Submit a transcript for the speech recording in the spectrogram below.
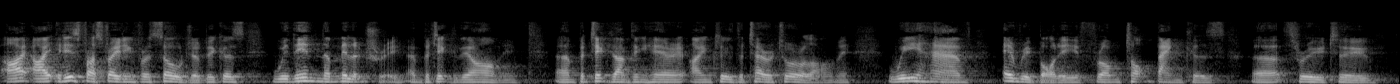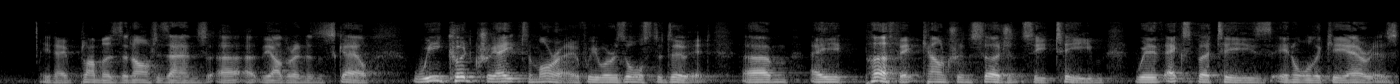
I, I, it is frustrating for a soldier because within the military, and particularly the army, um, particularly I'm thinking here, I include the territorial army, we have everybody from top bankers uh, through to you know, plumbers and artisans uh, at the other end of the scale. We could create tomorrow, if we were resourced to do it, um, a perfect counterinsurgency team with expertise in all the key areas.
